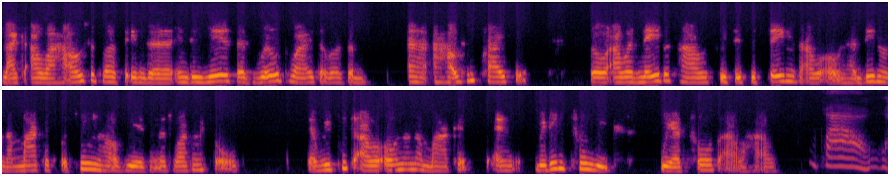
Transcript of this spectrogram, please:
Like our house, it was in the in the years that worldwide there was a a, a housing crisis. So our neighbor's house, which is the same as our own, had been on the market for two and a half years and it wasn't sold. Then we put our own on the market, and within two weeks, we had sold our house Wow.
